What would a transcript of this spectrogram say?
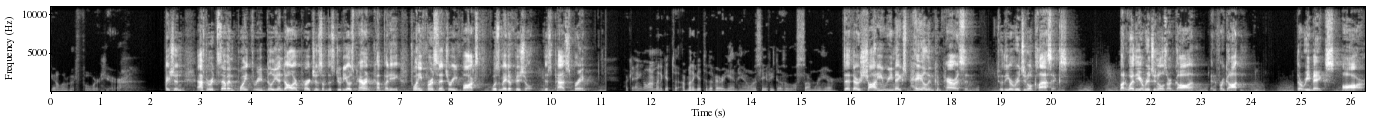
get a little bit forward here. After its $7.3 billion purchase of the studio's parent company, 21st Century Fox, was made official this past spring. Okay, you know what? I'm gonna get to I'm gonna get to the very end here. I want to see if he does a little summary here. That their shoddy remakes pale in comparison to the original classics. But when the originals are gone and forgotten, the remakes are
